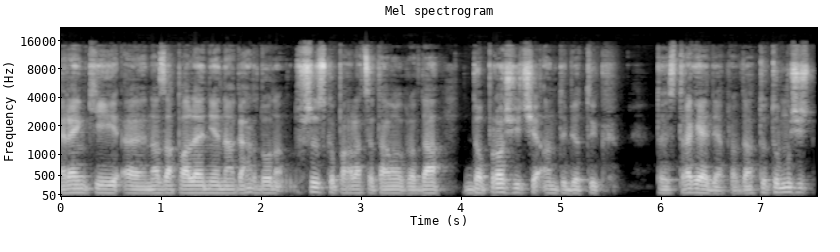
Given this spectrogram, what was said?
ręki, e, na zapalenie, na gardło, na, wszystko paracetamol, prawda? Doprosić się antybiotyk. To jest tragedia, prawda? Tu, tu musisz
